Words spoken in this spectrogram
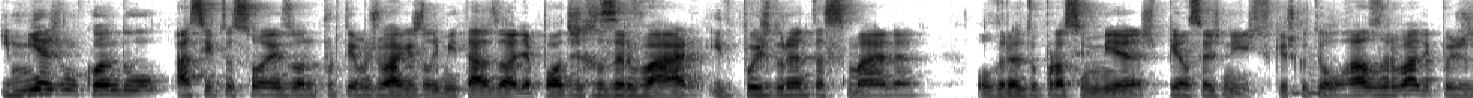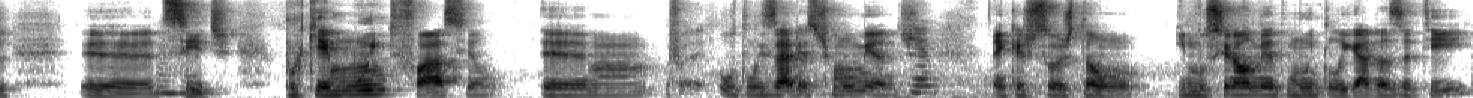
E mesmo quando há situações onde por termos vagas limitadas, olha, podes reservar e depois durante a semana ou durante o próximo mês pensas nisto, ficas com o teu lugar reservado e depois uh, decides. Porque é muito fácil um, utilizar esses momentos Yeah. em que as pessoas estão emocionalmente muito ligadas a ti.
